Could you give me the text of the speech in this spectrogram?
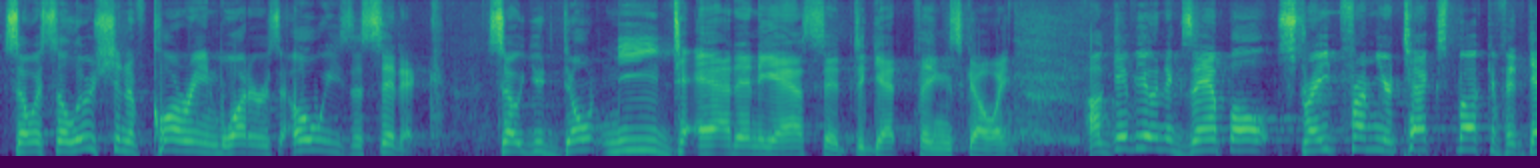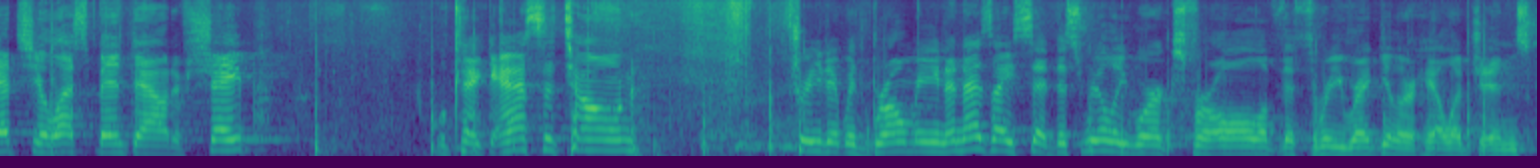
So a solution of chlorine water is always acidic. So you don't need to add any acid to get things going. I'll give you an example straight from your textbook if it gets you less bent out of shape. We'll take acetone, treat it with bromine, and as I said, this really works for all of the three regular halogens.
